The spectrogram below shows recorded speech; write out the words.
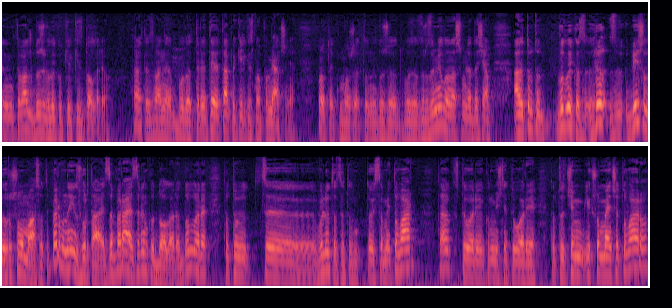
емітували дуже велику кількість доларів. Так, так зване було три, три етапи кількісного пом'якшення. Ну так може то не дуже буде зрозуміло нашим глядачам. Але тобто гро- збільшили грошову масу. Тепер вони її згортають, забирають з ринку долари. Долари, тобто це валюта, це той- самий товар. Так, в теорії, економічній теорії. Тобто, чим якщо менше товару,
